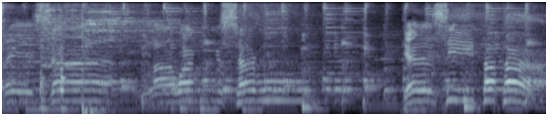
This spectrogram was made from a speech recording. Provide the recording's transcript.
Reza Lawang Sewu Desi Tata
